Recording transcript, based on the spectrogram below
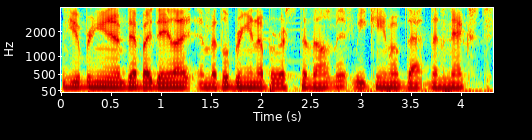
you bringing up Dead by Daylight and Beto bringing up Arrested Development, we came up that the next,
